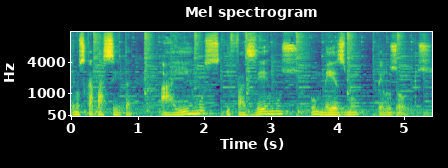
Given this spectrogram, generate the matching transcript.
e nos capacita a irmos e fazermos o mesmo pelos outros.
